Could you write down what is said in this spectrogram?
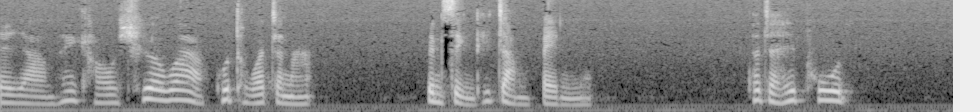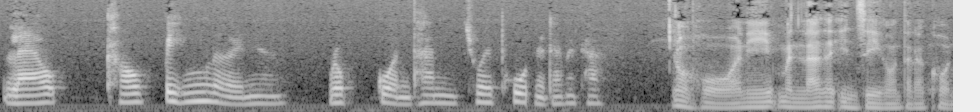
ยายามให้เขาเชื่อว่าพุทธวจนะ เป็นสิ่งที่จำเป็นเนี่ย ถ้าจะให้พูดแล้วเขาปิ๊งเลยเนี่ย รบกวนท่านช่วยพูดหน่อยได้ไหมคะโอ้โห อันนี้มันแล้วแต่อินทรีย์ของแต่ละคน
